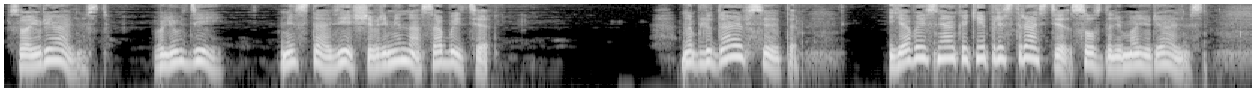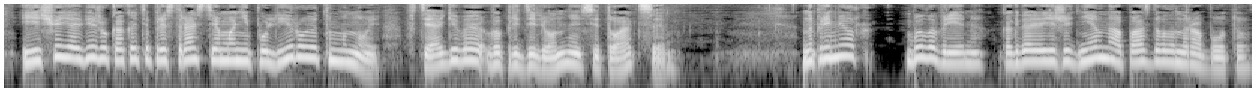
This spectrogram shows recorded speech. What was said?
в свою реальность, в людей, места, вещи, времена, события. Наблюдая все это, я выясняю, какие пристрастия создали мою реальность. И еще я вижу, как эти пристрастия манипулируют мной, втягивая в определенные ситуации. Например, было время, когда я ежедневно опаздывала на работу.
